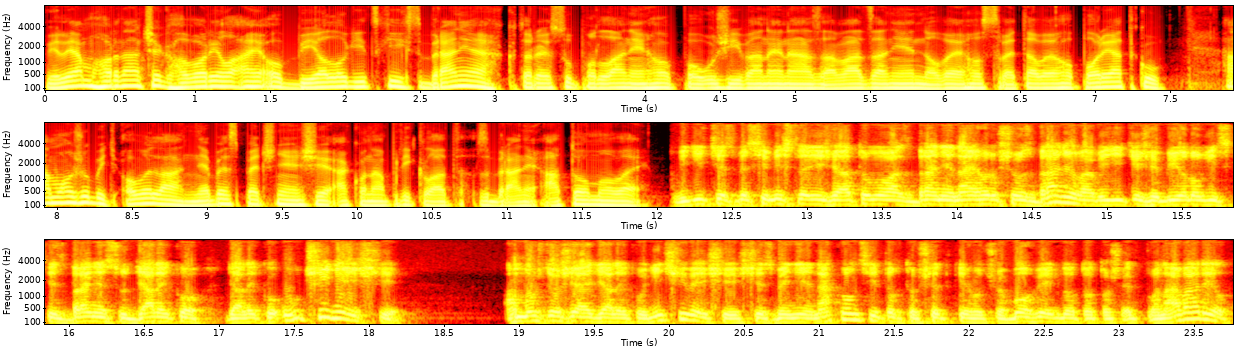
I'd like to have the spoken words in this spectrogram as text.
William Hornáček hovoril aj o biologických zbraniach, ktoré sú podľa neho používané na zavádzanie nového svetového poriadku a môžu byť oveľa nebezpečnejšie ako napríklad zbranie atómové. Vidíte, sme si mysleli, že atómová zbranie je najhoršou zbraňou a vidíte, že biologické zbranie sú ďaleko, ďaleko účinnejšie a možno, že aj ďaleko ničivejšie, ešte sme nie na konci tohto všetkého, čo Boh vie, kto toto všetko navaril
